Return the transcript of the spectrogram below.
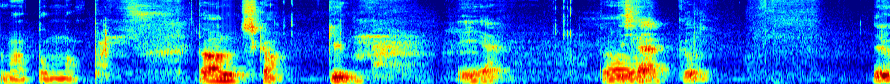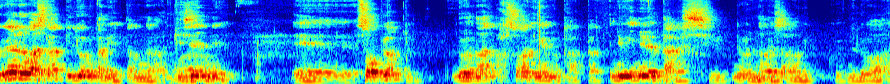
имаатторнарпа таал скаккин Ja. таал Iskakku. Nerugan wa skakki luum qaniittarnaa. Kisenni eh soopiorpu nuunaan arsuan ingam qaaqqa. Nu inu qarassuut nuunnarisaramikkut nuluaa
